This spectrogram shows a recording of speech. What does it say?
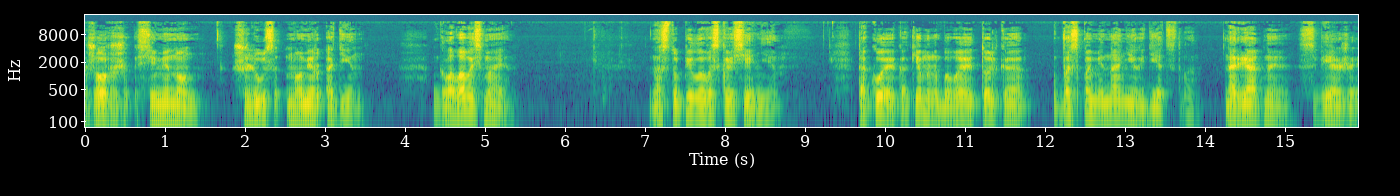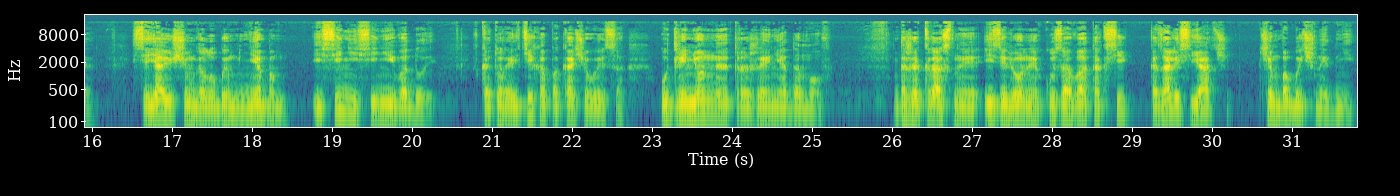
Жорж Семенон. Шлюз номер один. Глава восьмая. Наступило воскресенье. Такое, каким оно бывает только в воспоминаниях детства. Нарядное, свежее, сияющим голубым небом и синей-синей водой, в которой тихо покачиваются удлиненные отражения домов. Даже красные и зеленые кузова такси казались ярче, чем в обычные дни,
